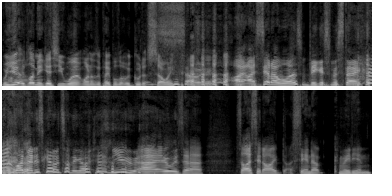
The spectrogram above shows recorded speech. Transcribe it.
Well, you, let me guess, you weren't one of the people that were good at sewing. So I, I said I was. Biggest mistake. Why did I just go with something I knew? Uh, it was. Uh, so I said I stand up comedian,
